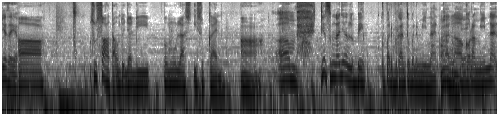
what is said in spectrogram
Ya, saya. uh, Susah tak untuk jadi pengulas isukan Ah, Um, dia sebenarnya lebih kepada bergantung pada minat. Hmm, kalau okay. korang minat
